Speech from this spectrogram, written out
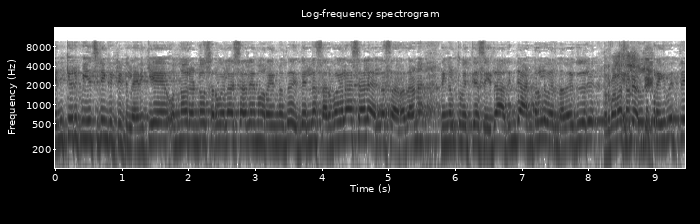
എനിക്കൊരു പി എച്ച് ഡിയും കിട്ടിയിട്ടില്ല. എനിക്ക് ഒന്നോ രണ്ടോ സർവകലാശാല എന്ന് പറയുന്നത് ഇതെല്ലാം സർവകലാശാല അല്ല സാർ. അതാണ് നിങ്ങൾക്ക് വ്യത്യാസം. ഇത് അതിന്റെ അണ്ടറിൽ വരുന്നത്. അതായത് ഇതൊരു? പ്രൈവറ്റ്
